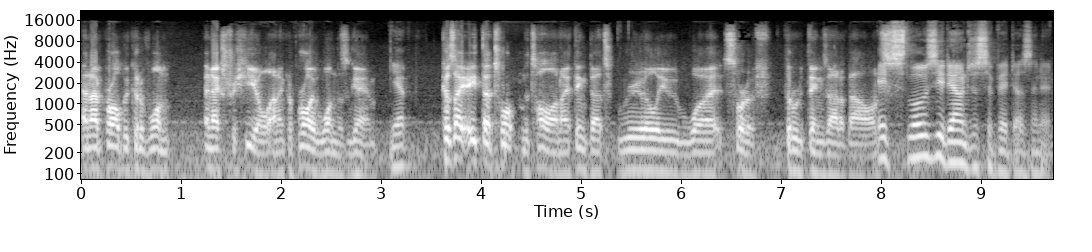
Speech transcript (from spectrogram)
and I probably could have won an extra heal, and I could probably won this game. Yep. Because I ate that torp from the Talon, I think that's really what sort of threw things out of balance. It slows you down just a bit, doesn't it?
